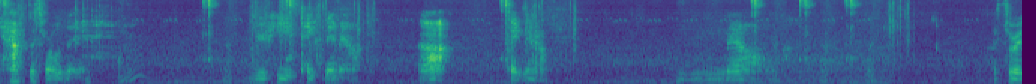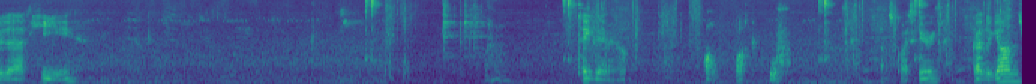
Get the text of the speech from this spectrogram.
You have to throw it there. Move here, take them out. Ah, take them out. Now, I throw that here. Take them out. Oh, fuck. Oof. That's quite scary. Grab the guns.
